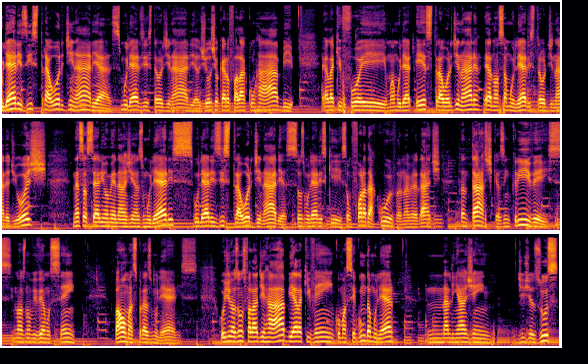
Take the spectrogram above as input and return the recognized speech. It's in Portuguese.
Mulheres extraordinárias, mulheres extraordinárias. Hoje eu quero falar com Raabe, ela que foi uma mulher extraordinária, é a nossa mulher extraordinária de hoje. Nessa série em homenagem às mulheres, mulheres extraordinárias, são as mulheres que são fora da curva, não é verdade? Fantásticas, incríveis, e nós não vivemos sem. Palmas para as mulheres. Hoje nós vamos falar de Raab, ela que vem como a segunda mulher na linhagem de Jesus.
